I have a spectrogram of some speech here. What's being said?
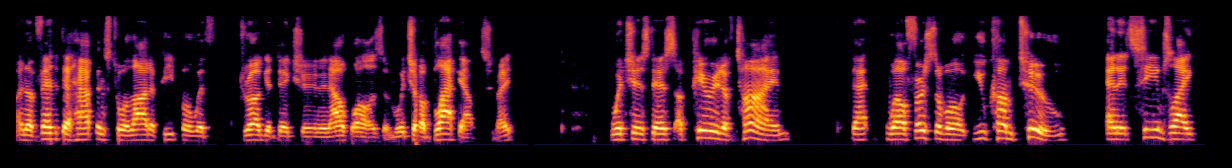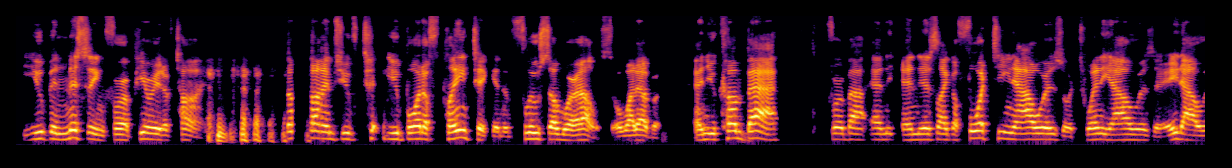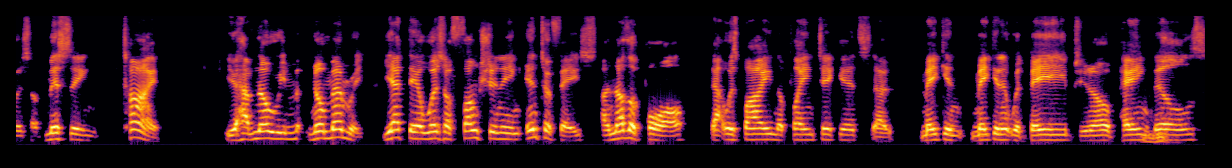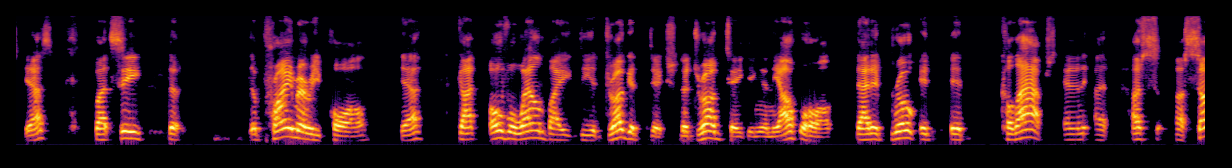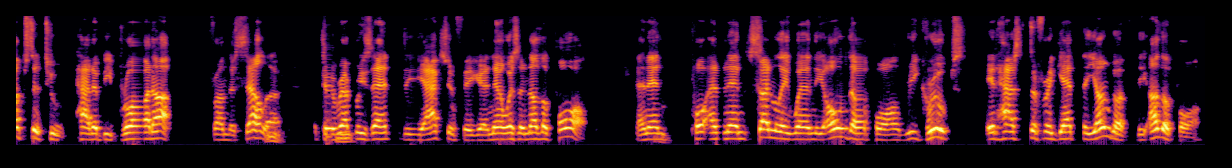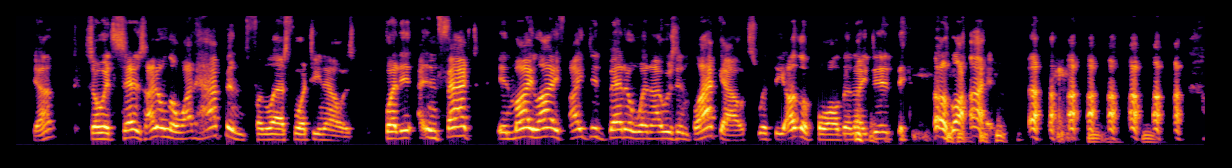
an event that happens to a lot of people with drug addiction and alcoholism, which are blackouts, right? Which is there's a period of time that, well, first of all, you come to, and it seems like you've been missing for a period of time. Sometimes you've t- you bought a plane ticket and flew somewhere else or whatever, and you come back for about and and there's like a 14 hours or 20 hours or eight hours of missing time. You have no rem- no memory. Yet there was a functioning interface, another Paul that was buying the plane tickets, uh, making making it with babes, you know, paying mm-hmm. bills. Yes, but see the the primary Paul, yeah, got overwhelmed by the drug addiction, the drug taking, and the alcohol that it broke it it collapsed, and a, a, a substitute had to be brought up from the cellar. Mm-hmm to represent the action figure, and there was another Paul, and then Paul, and then suddenly when the older Paul regroups, it has to forget the younger, the other Paul. Yeah. So it says, I don't know what happened for the last 14 hours, but it, in fact, in my life, I did better when I was in blackouts with the other Paul than I did alive.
